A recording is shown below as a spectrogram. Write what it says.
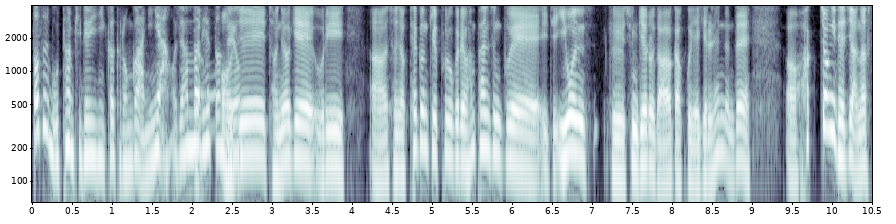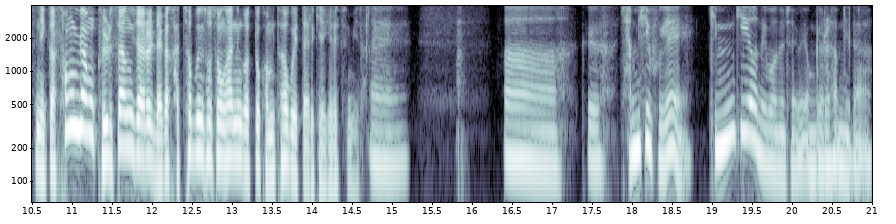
떳떳지 못한 비대위니까 그런 거 아니냐. 어제 한마디 했던데요. 어제 저녁에 우리 아, 저녁 퇴근길 프로그램 한판 승부에 이제 이원 그 중계로 나와 갖고 얘기를 했는데 어, 확정이 되지 않았으니까 성명 불상자를 내가 가처분 소송하는 것도 검토하고 있다 이렇게 얘기를 했습니다. 네. 아, 그 잠시 후에 김기현 의원을 저희가 연결을 합니다.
